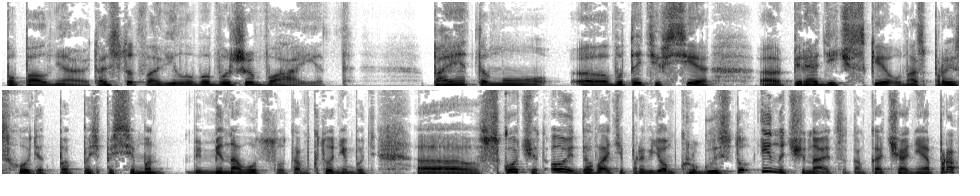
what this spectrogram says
пополняют. Институт Вавилова выживает. Поэтому э, вот эти все э, периодически у нас происходят по, по, по семеноводству, там кто-нибудь э, вскочит, ой, давайте проведем круглый стол, и начинается там качание прав.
